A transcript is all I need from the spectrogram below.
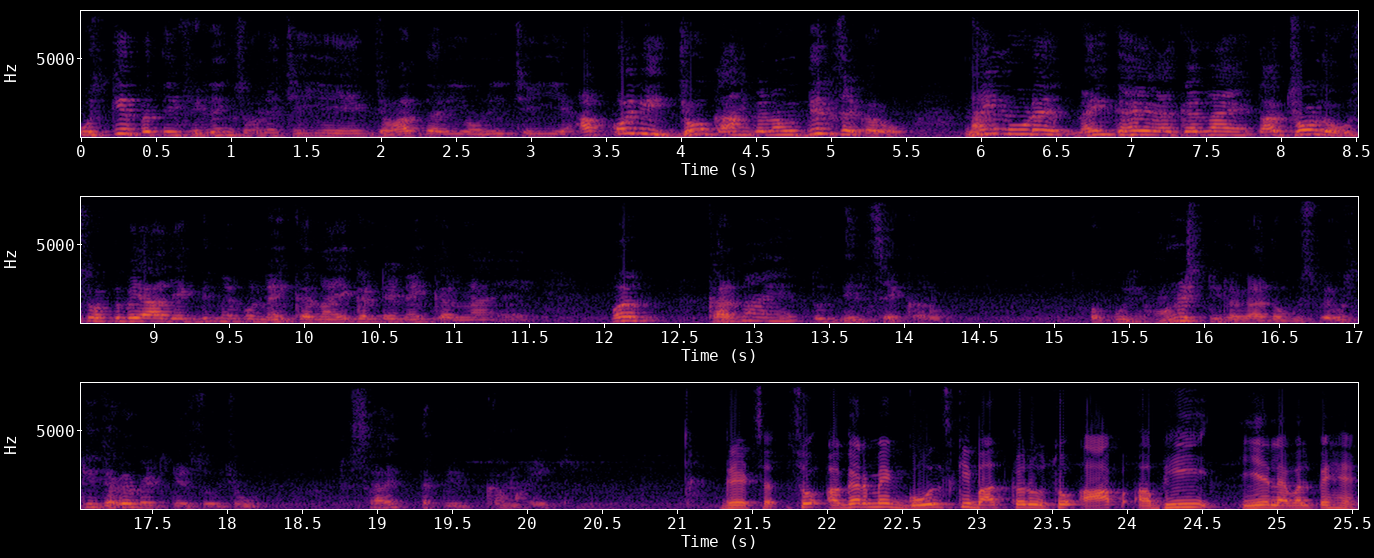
उसके प्रति फीलिंग्स होने चाहिए, एक जवाबदारी होनी चाहिए। आप कोई भी जो काम करना हो, दिल से करो। नहीं मूडे, नहीं कहे करना है तो आप छोड़ दो। उस वक्त भाई, आज एक दिन मेरे को नहीं करना एक घंटे नहीं करना है। पर करना है तो दिल से करो। और पूरी हॉनेस्टी लगा दो उस पर उसकी जगह बैठ के सोचो तो शायद तकलीफ़ कम आएगी। ग्रेट सर सो अगर मैं गोल्स की बात करूँ तो आप अभी ये लेवल पे हैं.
